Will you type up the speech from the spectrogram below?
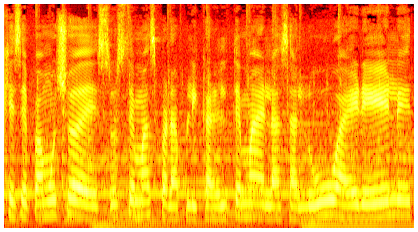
que sepa mucho de estos temas para aplicar el tema de la salud, ARL,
